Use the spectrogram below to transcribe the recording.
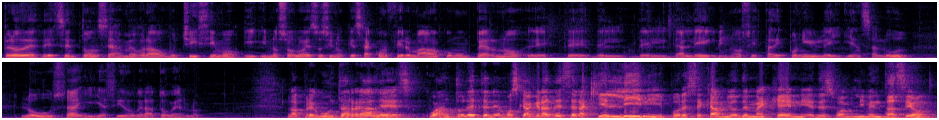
pero desde ese entonces ha mejorado muchísimo y, no solo eso, sino que se ha confirmado como un perno este, del, de Allegri, ¿no? Si está disponible y en salud, lo usa y ha sido grato verlo. La pregunta real es, ¿cuánto le tenemos que agradecer a Chiellini por ese cambio de McKenny e de su alimentación?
